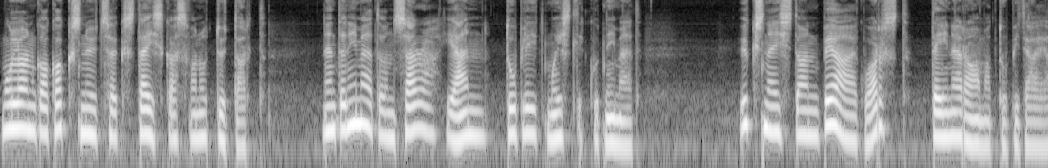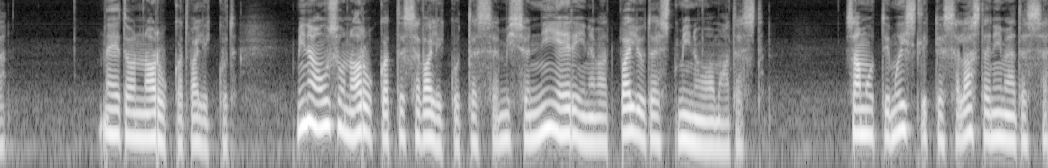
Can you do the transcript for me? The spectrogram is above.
mul on ka kaks nüüdseks täiskasvanud tütart. Nende nimed on Sarah ja Ann, tublid mõistlikud nimed. üks neist on peaaegu arst, teine raamatupidaja Need on arukad valikud. mina usun arukatesse valikutesse, mis on nii erinevad paljudest minu omadest. samuti mõistlikesse lastenimedesse,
